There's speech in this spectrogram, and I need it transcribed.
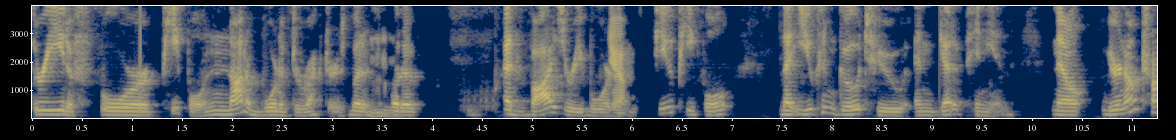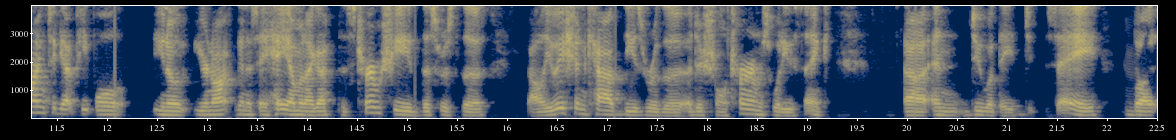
three to four people, not a board of directors, but mm-hmm. but a advisory board yeah. few people that you can go to and get opinion. Now, you're not trying to get people, you know, you're not going to say, hey, I mean, I got this term sheet. This was the valuation cap. These were the additional terms. What do you think? Uh, and do what they say. But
